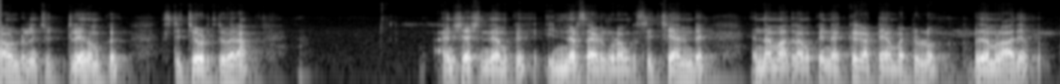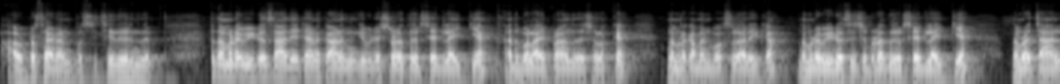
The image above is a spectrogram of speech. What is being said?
റൗണ്ടിലും ചുറ്റിലും നമുക്ക് സ്റ്റിച്ച് കൊടുത്തിട്ട് വരാം. അതിനുശേഷം നമുക്ക് ഇന്നർ സൈഡും കൂടെ നമുക്ക് സ്റ്റിച്ച് ചെയ്യാനുണ്ട്. എന്നാൽ മാത്രമേ നമുക്ക് നെക്ക് കട്ട് ചെയ്യാൻ പറ്റുള്ളൂ. അപ്പോൾ നമ്മൾ ആദ്യം ഔട്ടർ സൈഡാണ് ഇപ്പോൾ സ്റ്റിച്ച് ചെയ്ത് വരുന്നത്. അപ്പോൾ നമ്മുടെ വീഡിയോസ് ആദ്യമായിട്ടാണ് കാണുന്നതെങ്കിൽ വീഡിയോ ഇഷ്ടപ്പെട്ടാൽ തീർച്ചയായിട്ടും ലൈക്ക് ചെയ്യുക. അതുപോലെ അഭിപ്രായ നിർദ്ദേശങ്ങളൊക്കെ നമ്മുടെ കമന്റ് ബോക്സിൽ അറിയിക്കുക. നമ്മുടെ വീഡിയോസ് ഇഷ്ടപ്പെട്ടാൽ തീർച്ചയായിട്ടും ലൈക്ക് ചെയ്യുക. നമ്മുടെ ചാനൽ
